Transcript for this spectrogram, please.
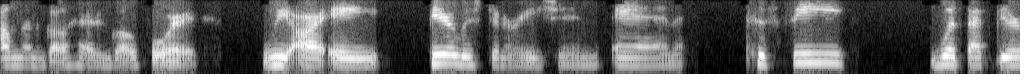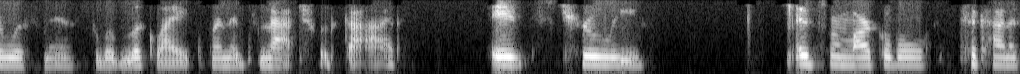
I'm gonna go ahead and go for it. We are a fearless generation, and to see what that fearlessness would look like when it's matched with God, it's truly, it's remarkable to kind of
